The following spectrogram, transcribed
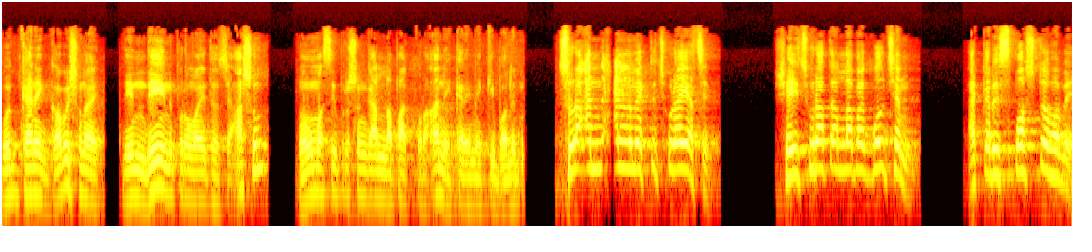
বৈজ্ঞানিক গবেষণায় দিন দিন প্রমাণিত হচ্ছে। আসুন মৌমাছি প্রসঙ্গে আল্লাহ পাক কোরআনে কারিমে কি বলেন? সুরা আল্লাহ একটি ছুরাই আছে। সেই সুরাত আল্লাহবাক বলছেন একেবারে স্পষ্টভাবে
